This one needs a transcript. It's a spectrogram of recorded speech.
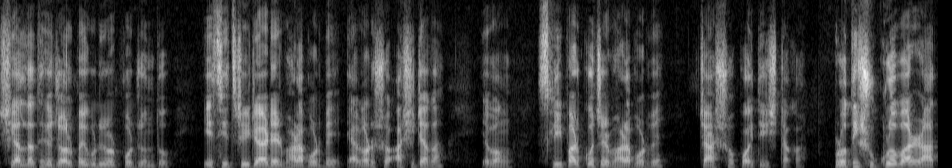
শিয়ালদা থেকে জলপাইগুড়ি রোড পর্যন্ত এসি থ্রি টায়ারের ভাড়া পড়বে এগারোশো আশি টাকা এবং স্লিপার কোচের ভাড়া পড়বে চারশো পঁয়ত্রিশ টাকা। প্রতি শুক্রবার রাত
